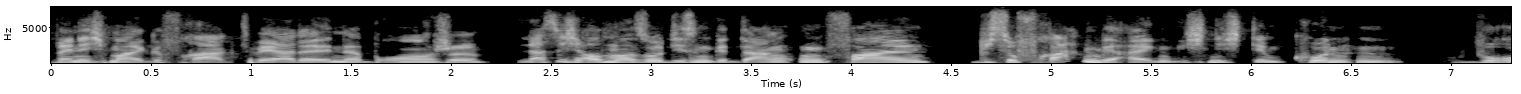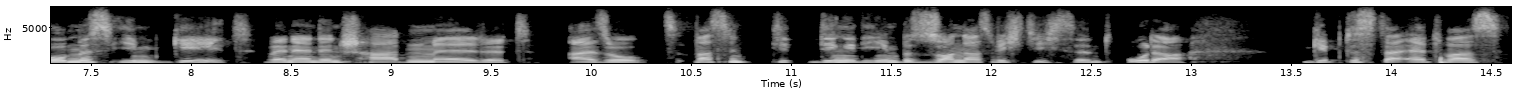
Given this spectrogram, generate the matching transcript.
wenn ich mal gefragt werde in der Branche, lasse ich auch mal so diesen Gedanken fallen, wieso fragen wir eigentlich nicht dem Kunden, worum es ihm geht, wenn er den Schaden meldet? Also, was sind die Dinge, die ihm besonders wichtig sind? Oder gibt es da etwas,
